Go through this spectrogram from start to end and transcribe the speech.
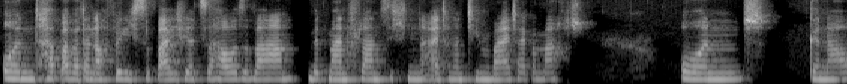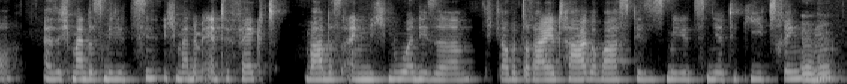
und habe aber dann auch wirklich, sobald ich wieder zu Hause war, mit meinen pflanzlichen Alternativen weitergemacht. Und genau, also ich meine, das Medizin, ich meine, im Endeffekt war das eigentlich nur diese, ich glaube, drei Tage war es, dieses medizinierte Ghee trinken. Mhm.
